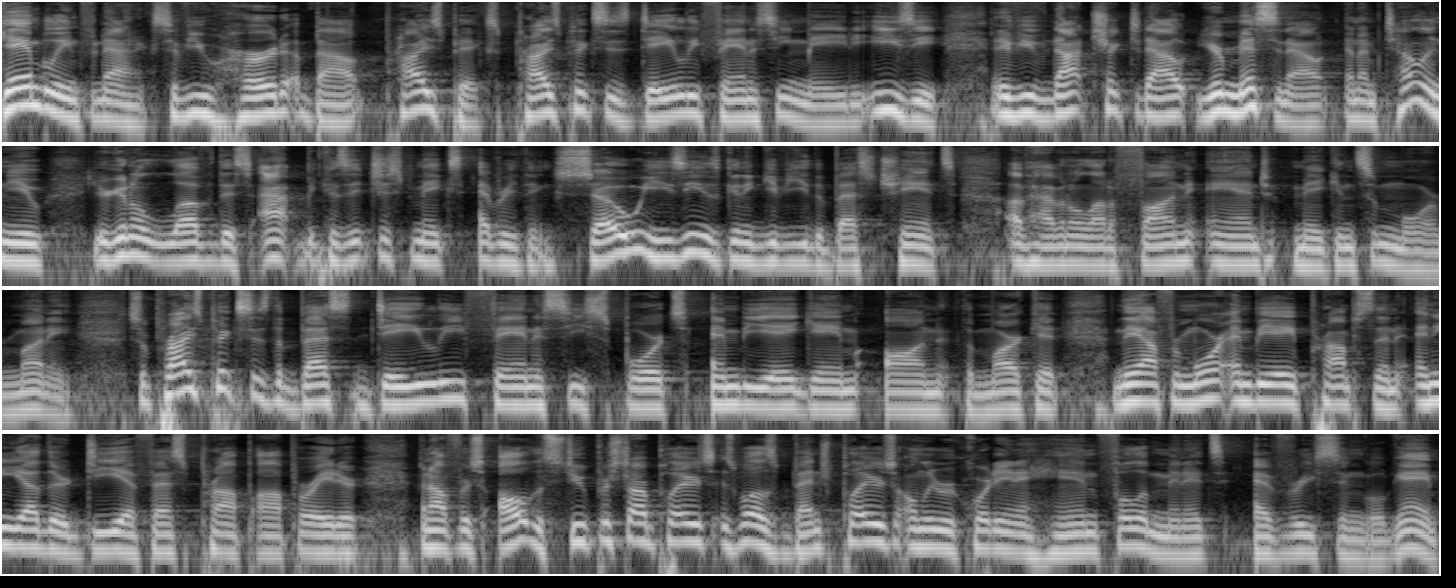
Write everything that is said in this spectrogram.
Gambling fanatics, have you heard about Prize Picks? Prize Picks is daily fantasy made easy. And if you've not checked it out, you're missing out. And I'm telling you, you're going to love this app because it just makes everything so easy. It's going to give you the best chance of having a lot of fun and making some more money. So, Prize Picks is the best daily fantasy sports NBA game on the market. And they offer more NBA props than any other DFS prop operator and offers all the superstar players as well as bench players, only recording a handful of minutes every single game.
